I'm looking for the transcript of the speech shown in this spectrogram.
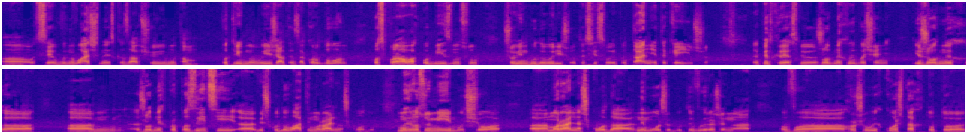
е, е, обвинувачений, сказав, що йому там потрібно виїжджати за кордон по справах по бізнесу, що він буде вирішувати всі свої питання і таке інше. Е, Підкреслюю, жодних вибачень і жодних, е, е, жодних пропозицій відшкодувати моральну шкоду. Ми розуміємо, що моральна шкода не може бути виражена в грошових коштах, тобто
